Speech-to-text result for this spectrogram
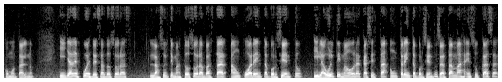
Como tal, ¿no? Y ya después de esas dos horas, las últimas dos horas va a estar a un 40% y la última hora casi está a un 30%. O sea, está más en su casa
